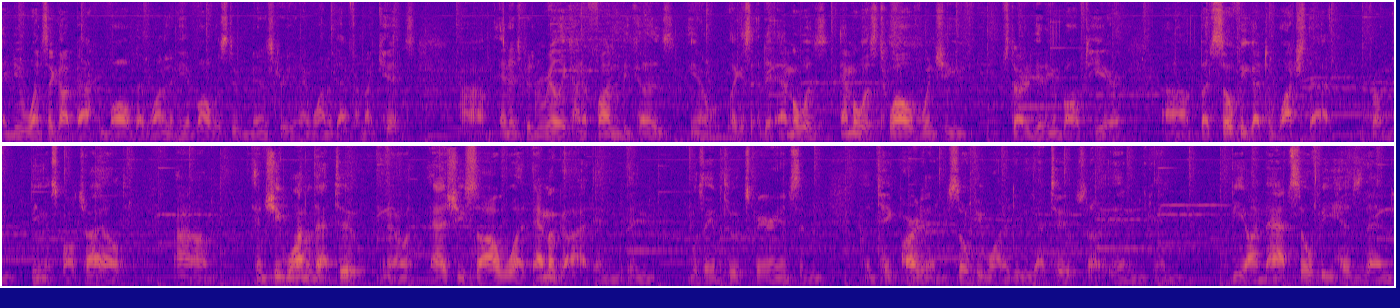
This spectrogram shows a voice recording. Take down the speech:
I knew once I got back involved, I wanted to be involved with student ministry, and I wanted that for my kids. Um, and it's been really kind of fun because, you know, like I said, Emma was Emma was 12 when she started getting involved here, uh, but Sophie got to watch that from being a small child, um, and she wanted that too. You know, as she saw what Emma got and, and was able to experience and, and take part in, Sophie wanted to do that too. So, and, and beyond that, Sophie has then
